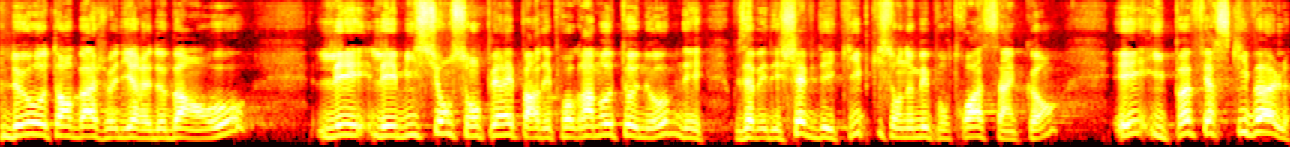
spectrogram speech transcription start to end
de haut en bas, je veux dire, et de bas en haut. Les, les missions sont opérées par des programmes autonomes. vous avez des chefs d'équipe qui sont nommés pour 3 à 5 ans et ils peuvent faire ce qu'ils veulent.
